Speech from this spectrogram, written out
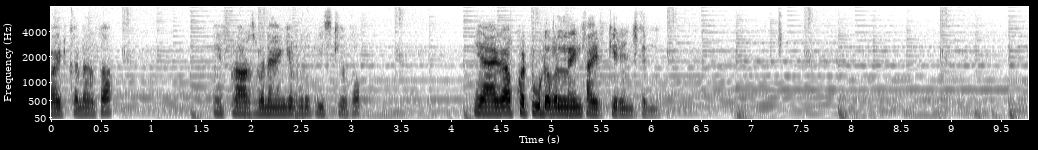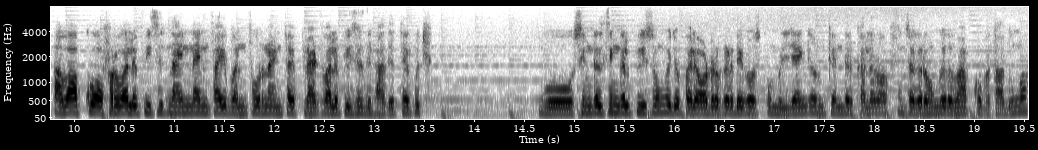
वाइट कलर का। ये फ्लावर्स बनाएँगे पूरे पीस के ऊपर। ये आएगा आपका टू डबल नाइन फाइव की रेंज के अंदर अब आपको ऑफ़र वाले pieces nine nine five one four nine five flat वाले पीसेस दिखा देते हैं कुछ। वो सिंगल सिंगल पीस होंगे जो पहले ऑर्डर कर देगा, उसको मिल जाएँगे। उनके अंदर कलर ऑप्शन अगर होंगे तो मैं आपको बता दूँगा।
